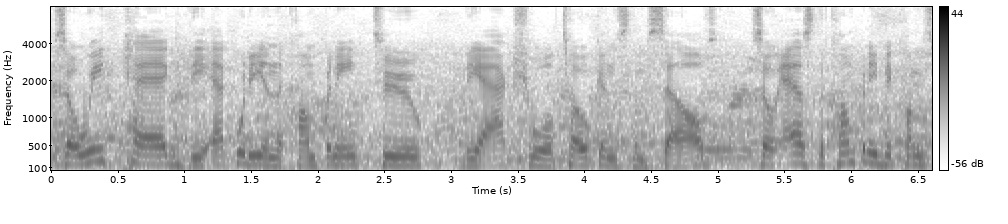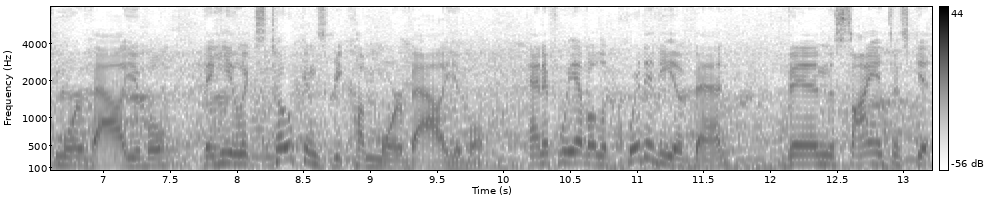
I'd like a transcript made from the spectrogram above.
So we pegged the equity in the company to the actual tokens themselves. So as the company becomes more valuable, the Helix tokens become more valuable. And if we have a liquidity event, then the scientists get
